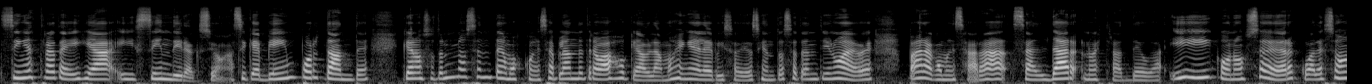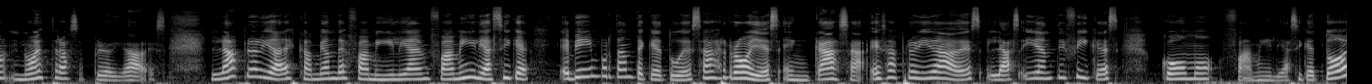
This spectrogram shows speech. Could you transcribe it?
sin estrategia y sin dirección. Así que es bien importante que nosotros nos sentemos con ese plan de trabajo que hablamos en el episodio 179 para comenzar a saldar nuestras deudas y conocer cuáles son nuestras prioridades. Las prioridades cambian de familia en familia, así que es bien importante que tú desarrolles en casa esas prioridades, las identifiques como familia. Así que todos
